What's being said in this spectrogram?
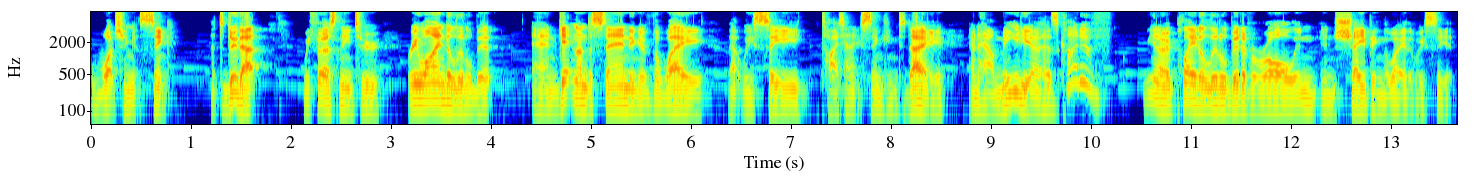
watching it sink. But to do that, we first need to rewind a little bit and get an understanding of the way that we see Titanic sinking today and how media has kind of, you know, played a little bit of a role in, in shaping the way that we see it.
